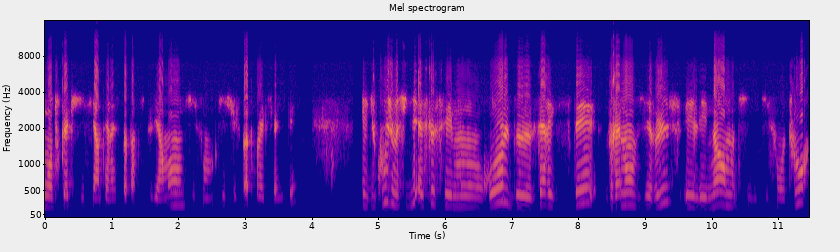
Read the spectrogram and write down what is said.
ou en tout cas qui s'y intéressent pas particulièrement, qui sont, qui suivent pas trop l'actualité. Et du coup, je me suis dit, est-ce que c'est mon rôle de faire exister vraiment ce virus et les normes qui, qui sont autour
